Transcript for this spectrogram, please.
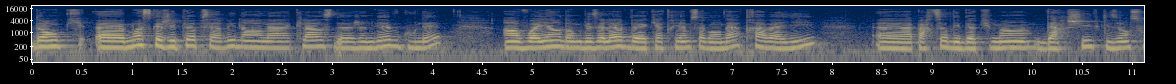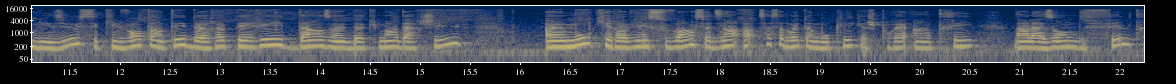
Donc, euh, moi, ce que j'ai pu observer dans la classe de Geneviève Goulet, en voyant donc des élèves de quatrième secondaire travailler euh, à partir des documents d'archives qu'ils ont sous les yeux, c'est qu'ils vont tenter de repérer dans un document d'archives un mot qui revient souvent, se disant Ah, ça, ça doit être un mot-clé que je pourrais entrer dans la zone du filtre.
